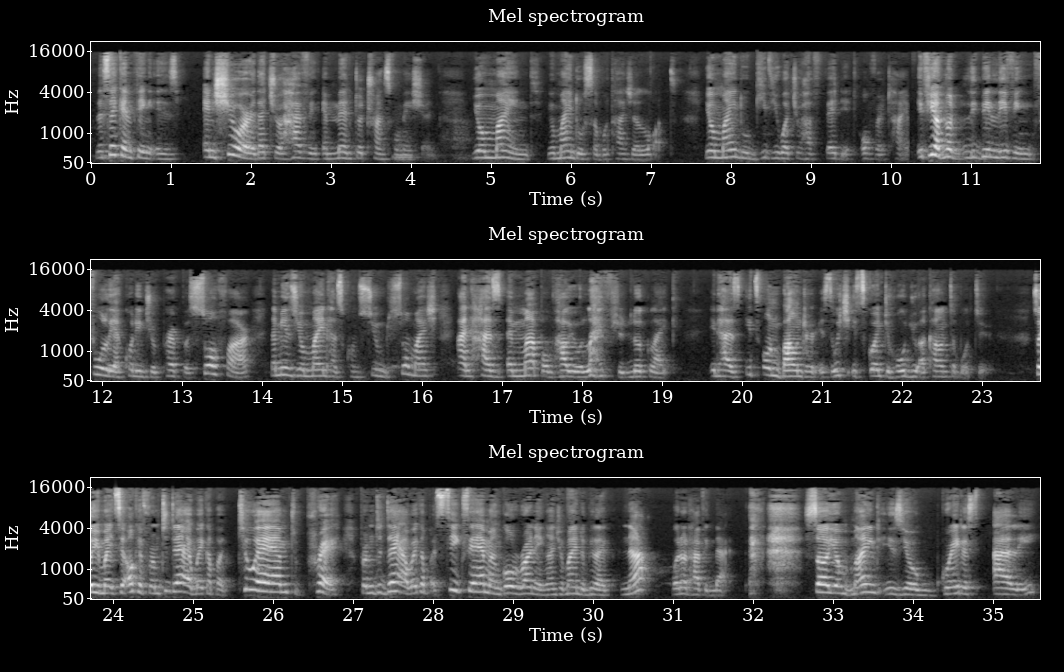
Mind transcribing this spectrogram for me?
The second thing is ensure that you're having a mental transformation. Your mind, your mind will sabotage a lot. Your mind will give you what you have fed it over time. If you have not been living fully according to your purpose so far, that means your mind has consumed so much and has a map of how your life should look like. It has its own boundaries, which it's going to hold you accountable to. So you might say, okay, from today I wake up at 2 a.m. to pray. From today I wake up at 6 a.m. and go running. And your mind will be like, nah, we're not having that. so your mind is your greatest ally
